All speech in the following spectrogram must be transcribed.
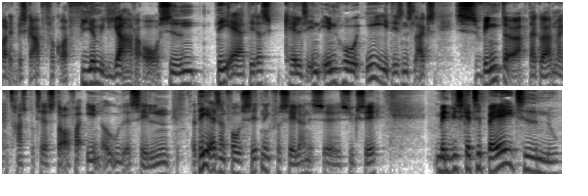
for den blev skabt for godt 4 milliarder år siden, det er det, der kaldes en NHE. Det er sådan en slags svingdør, der gør, at man kan transportere stoffer ind og ud af cellen. Og det er altså en forudsætning for cellernes øh, succes. Men vi skal tilbage i tiden nu,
